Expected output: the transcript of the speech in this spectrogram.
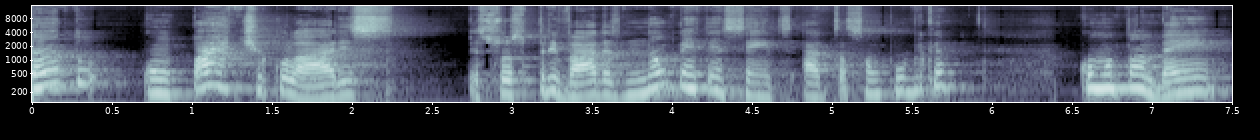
tanto com particulares, pessoas privadas não pertencentes à administração pública, como também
